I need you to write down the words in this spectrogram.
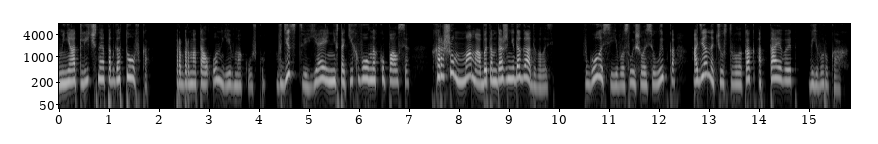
меня отличная подготовка», – пробормотал он ей в макушку. «В детстве я и не в таких волнах купался. Хорошо, мама об этом даже не догадывалась». В голосе его слышалась улыбка, а Диана чувствовала, как оттаивает в его руках.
